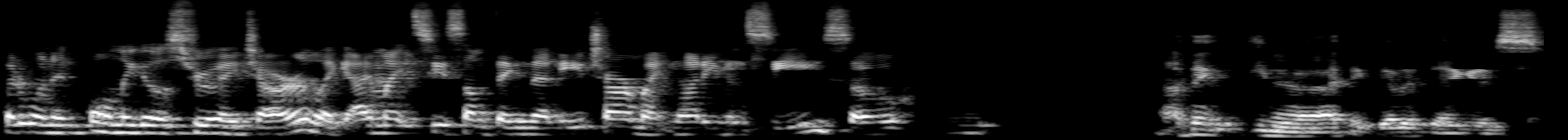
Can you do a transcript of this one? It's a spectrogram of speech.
But when it only goes through HR, like, I might see something that HR might not even see. So, I think you know. I think the other thing is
